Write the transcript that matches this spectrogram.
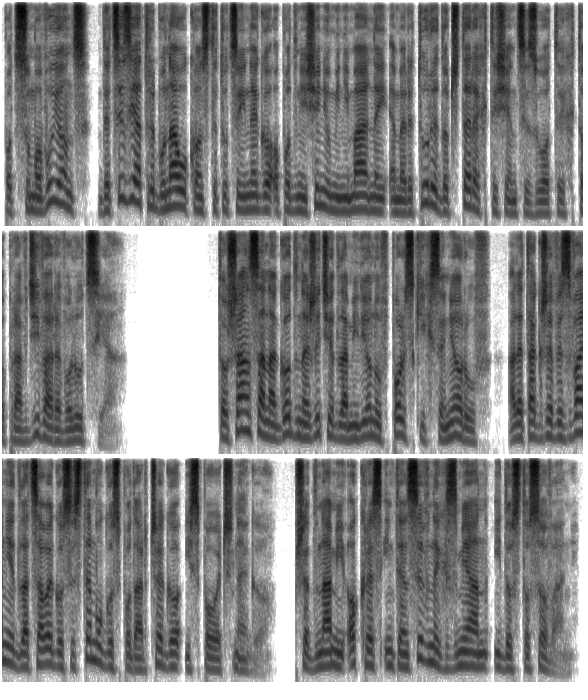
Podsumowując, decyzja Trybunału Konstytucyjnego o podniesieniu minimalnej emerytury do 4000 zł to prawdziwa rewolucja. To szansa na godne życie dla milionów polskich seniorów, ale także wyzwanie dla całego systemu gospodarczego i społecznego. Przed nami okres intensywnych zmian i dostosowań.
